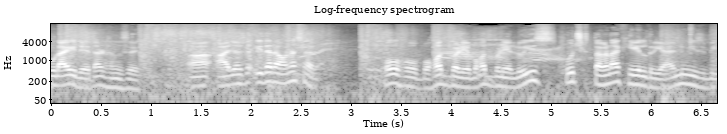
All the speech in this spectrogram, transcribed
उड़ा ही देता ढंग से। आ, आ जाओ सर इधर आओ ना सर। ओहो बहुत बढ़िया बहुत बढ़िया। लुइस कुछ तगड़ा खेल रही है लुइस भी।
